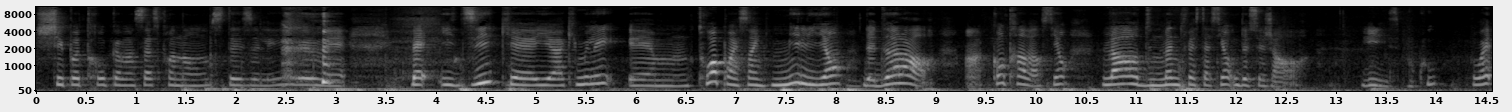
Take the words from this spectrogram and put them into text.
Je sais pas trop comment ça se prononce, désolé, mais... Ben, il dit qu'il a accumulé euh, 3,5 millions de dollars en contravention lors d'une manifestation de ce genre. Oui, c'est beaucoup. Ouais,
